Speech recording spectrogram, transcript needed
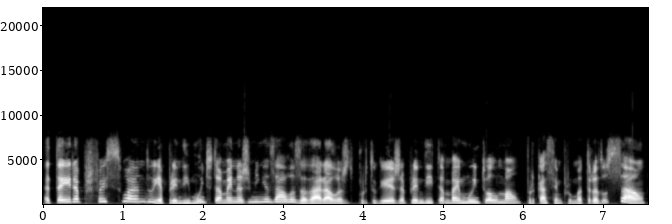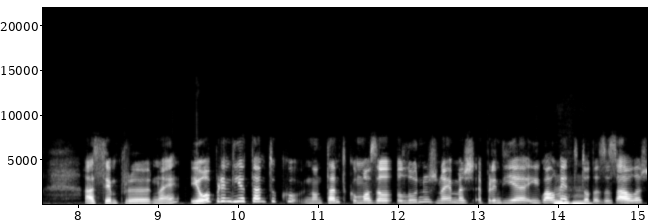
até ir aperfeiçoando e aprendi muito também nas minhas aulas, a dar aulas de português, aprendi também muito alemão, porque há sempre uma tradução, há sempre, não é? Eu aprendia tanto, não tanto como os alunos, não é? Mas aprendia igualmente, uhum. todas as aulas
